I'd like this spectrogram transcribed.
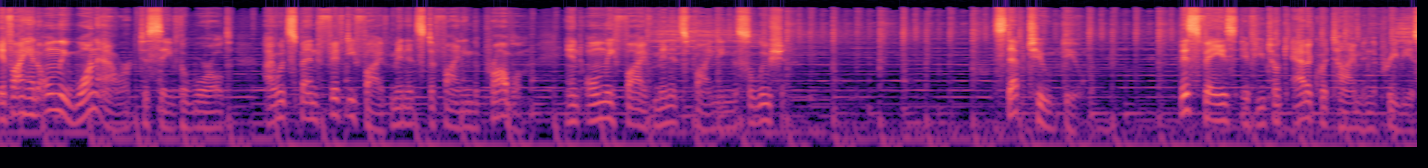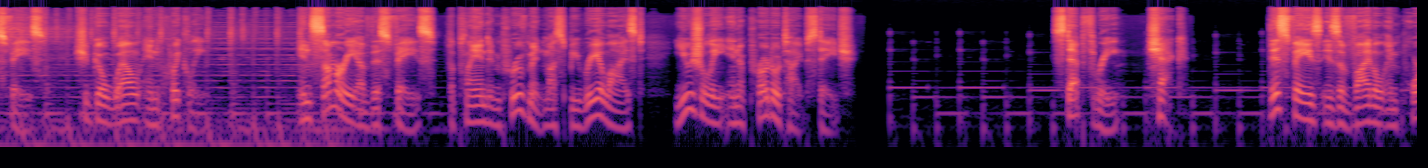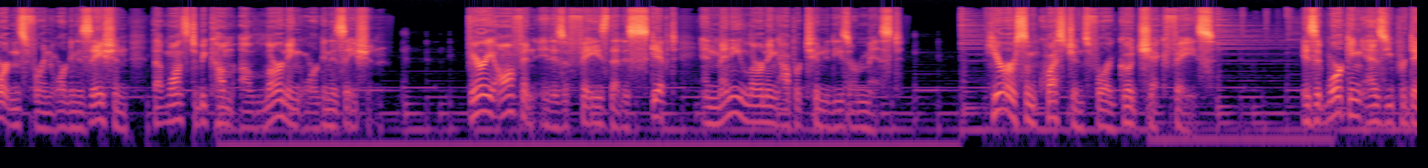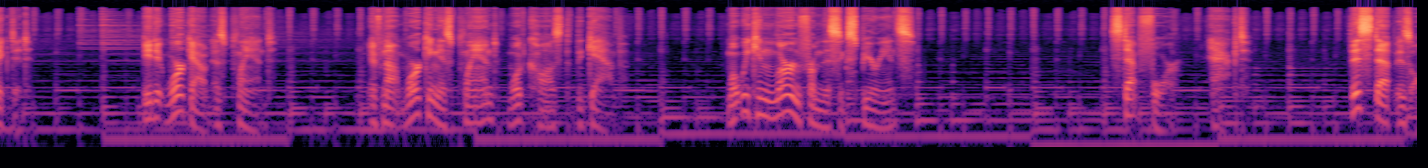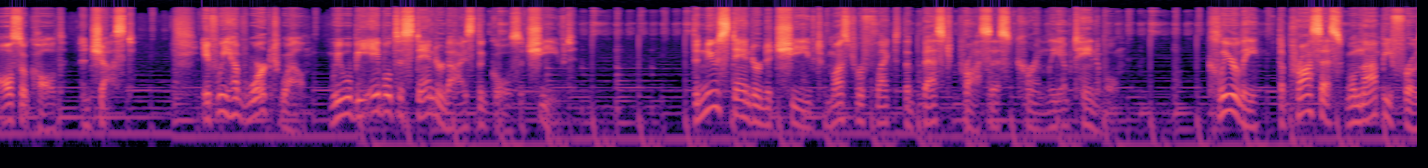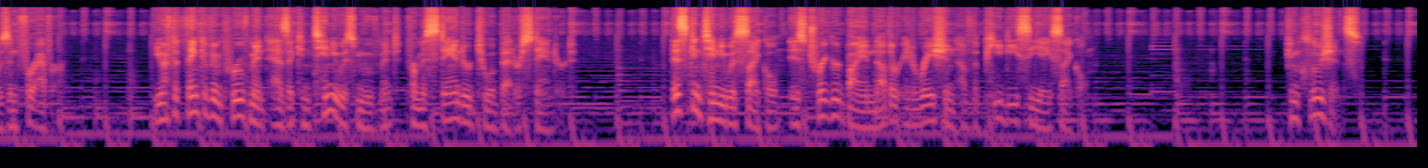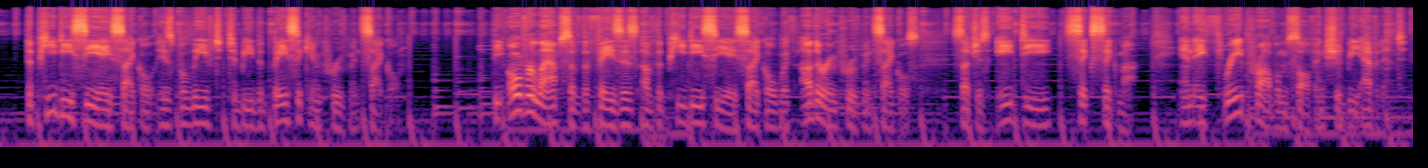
If I had only one hour to save the world, I would spend 55 minutes defining the problem and only 5 minutes finding the solution. Step 2. Do. This phase, if you took adequate time in the previous phase, should go well and quickly in summary of this phase, the planned improvement must be realized, usually in a prototype stage. Step 3. Check. This phase is of vital importance for an organization that wants to become a learning organization. Very often it is a phase that is skipped and many learning opportunities are missed. Here are some questions for a good check phase. Is it working as you predicted? Did it work out as planned? If not working as planned, what caused the gap? What we can learn from this experience. Step 4. Act. This step is also called adjust. If we have worked well, we will be able to standardize the goals achieved. The new standard achieved must reflect the best process currently obtainable. Clearly, the process will not be frozen forever. You have to think of improvement as a continuous movement from a standard to a better standard. This continuous cycle is triggered by another iteration of the PDCA cycle. Conclusions The PDCA cycle is believed to be the basic improvement cycle. The overlaps of the phases of the PDCA cycle with other improvement cycles, such as 8D, Six Sigma, and A3 problem solving should be evident.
